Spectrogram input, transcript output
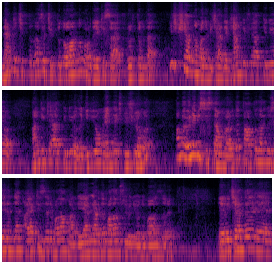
Nerede çıktı, nasıl çıktı? Dolandım orada iki saat rıhtımda. Hiçbir şey anlamadım içerideki. Hangi fiyat gidiyor, hangi kağıt gidiyor, gidiyor mu, endeks düşüyor mu? Ama öyle bir sistem vardı. Tahtaların üzerinden ayak izleri falan vardı. Yerlerde falan sürünüyordu bazıları. Ee, içeride e,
